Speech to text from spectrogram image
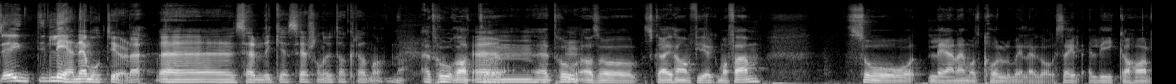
jeg lener jeg mot å gjøre det, eh, selv om det ikke ser sånn ut akkurat nå. Nei, jeg tror at um, jeg tror, mm. altså, Skal jeg ha en 4,5, så lener jeg mot Colville òg. Så jeg liker han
